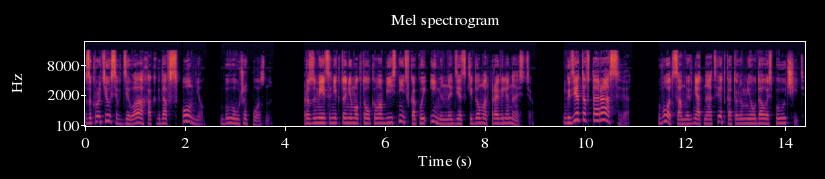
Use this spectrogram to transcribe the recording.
закрутился в делах, а когда вспомнил, было уже поздно. Разумеется, никто не мог толком объяснить, в какой именно детский дом отправили Настю. Где-то в Тарасове. Вот самый внятный ответ, который мне удалось получить.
